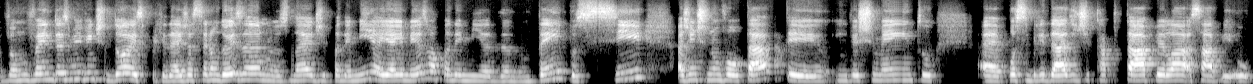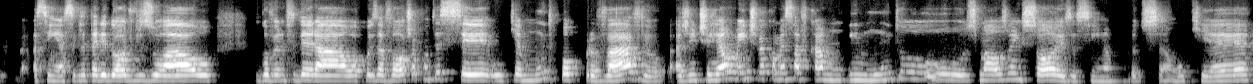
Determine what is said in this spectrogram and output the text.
vamos ver em 2022, porque daí já serão dois anos né, de pandemia, e aí, mesmo a pandemia dando um tempo, se a gente não voltar a ter investimento, é, possibilidade de captar pela, sabe, o, assim, a Secretaria do Audiovisual, do governo federal, a coisa volte a acontecer, o que é muito pouco provável, a gente realmente vai começar a ficar em muitos maus lençóis, assim, na produção, o que é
